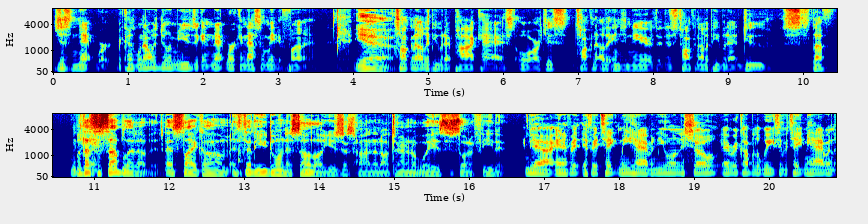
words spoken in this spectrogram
Just network because when I was doing music and networking, that's what made it fun. Yeah, Talking to other people that podcast, or just talking to other engineers, or just talking to other people that do stuff. With but that's a sublet of it. That's like um instead of you doing it solo, you just finding alternative ways to sort of feed it. Yeah, and if it if it take me having you on the show every couple of weeks, if it take me having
